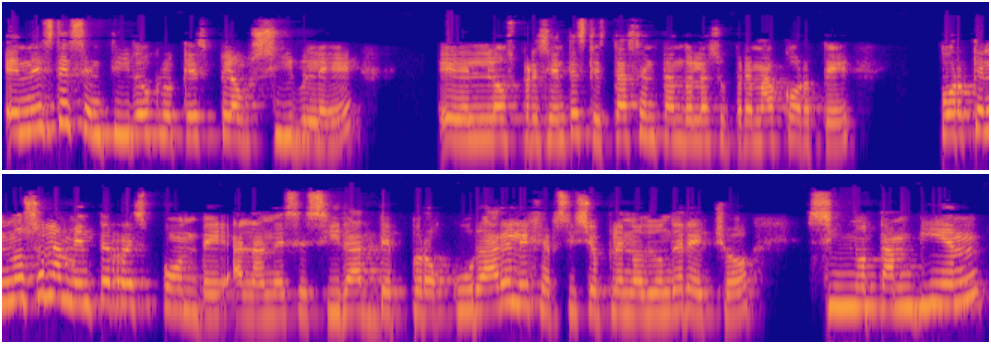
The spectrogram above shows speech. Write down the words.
en este sentido, creo que es plausible eh, los presentes que está sentando la Suprema Corte, porque no solamente responde a la necesidad de procurar el ejercicio pleno de un derecho, sino también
